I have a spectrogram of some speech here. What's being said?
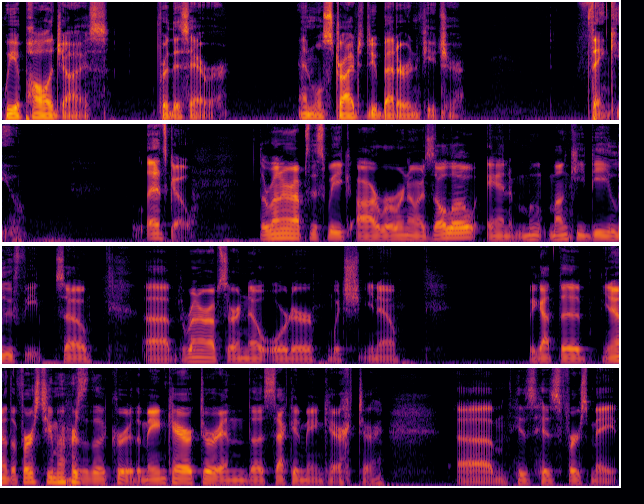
We apologize for this error and will strive to do better in future. Thank you. Let's go. The runner ups this week are Roronoa Zolo and M- Monkey D. Luffy. So uh, the runner ups are in no order, which, you know, We got the you know the first two members of the crew, the main character and the second main character, um, his his first mate.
